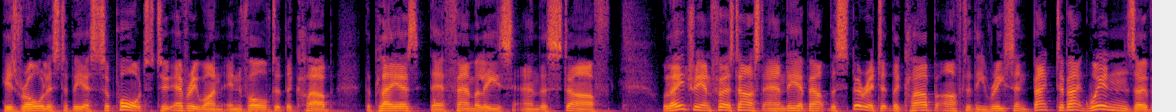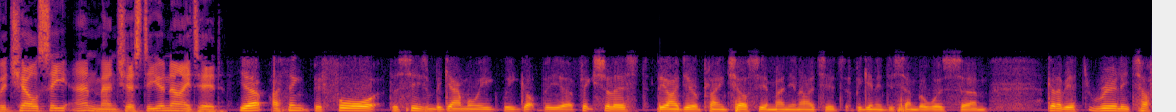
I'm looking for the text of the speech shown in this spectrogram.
His role is to be a support to everyone involved at the club the players, their families, and the staff. Well, Adrian first asked Andy about the spirit at the club after the recent back to back wins over Chelsea and Manchester United. Yeah, I think before the season began, when we, we got the uh, fixture list, the idea of playing Chelsea and Man United at beginning of December was um, going to be a really tough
